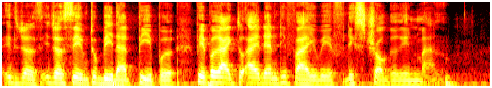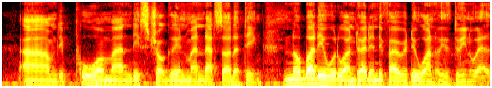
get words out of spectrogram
it just it just seems to be that people people like to identify with the struggling man. Um, the poor man, the struggling man, that sort of thing. Nobody would want to identify with the one who is doing well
